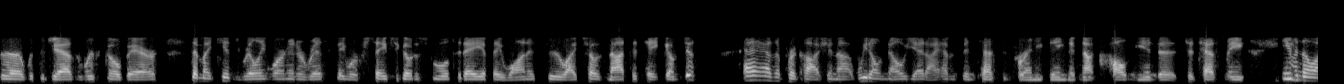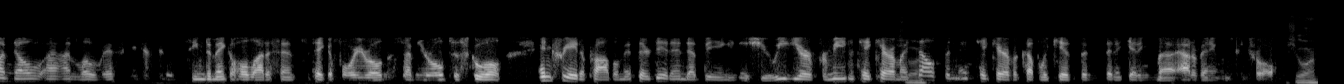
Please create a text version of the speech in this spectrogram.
the with the Jazz and with Gobert that my kids really weren't at a risk. They were safe to go to school today if they wanted to. I chose not to take them just as a precaution. Uh, we don't know yet. I haven't been tested for anything. They've not called me in to, to test me, even though I'm no I'm low risk. It just didn't seem to make a whole lot of sense to take a four year old and a seven year old to school and create a problem if there did end up being an issue. Easier for me to take care of Sure. myself and, and take care of a couple of kids than, than it getting uh, out of anyone's control. Sure.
